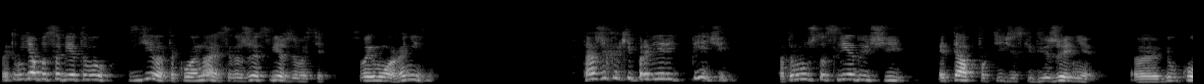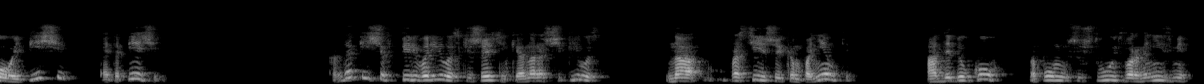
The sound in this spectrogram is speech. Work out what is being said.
Поэтому я бы советовал сделать такой анализ, это же свежести своему организму. Так же, как и проверить печень. Потому что следующий этап фактически движения э, белковой пищи – это печень. Когда пища переварилась в кишечнике, она расщепилась на простейшие компоненты, а для белков, напомню, существует в организме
